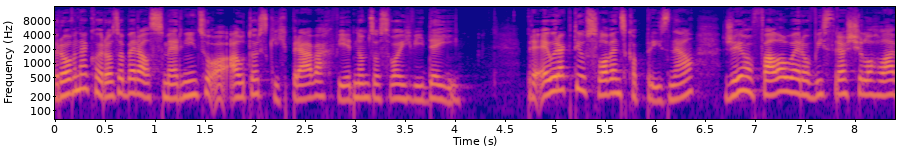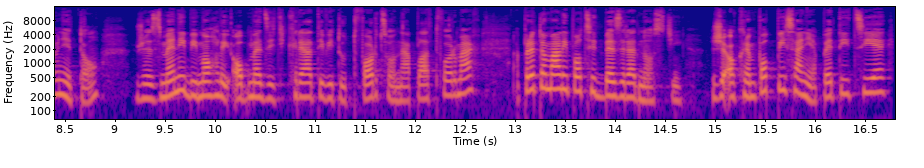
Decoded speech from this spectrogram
rovnako rozoberal smernicu o autorských právach v jednom zo svojich videí. Pre Euraktiv Slovensko priznal, že jeho followerov vystrašilo hlavne to, že zmeny by mohli obmedziť kreativitu tvorcov na platformách a preto mali pocit bezradnosti, že okrem podpísania petície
